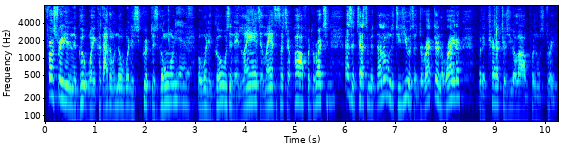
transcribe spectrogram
frustrated in a good way because I don't know where the script is going. Yes. But when it goes and it lands, it lands in such a powerful direction. Mm-hmm. That's a testament not only to you as a director and a writer, but the characters you allow to put on the screen.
